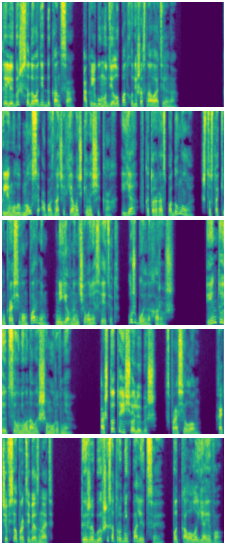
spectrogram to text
Ты любишь все доводить до конца, а к любому делу подходишь основательно». Клим улыбнулся, обозначив ямочки на щеках, и я в который раз подумала, что с таким красивым парнем мне явно ничего не светит. Уж больно хорош. И интуиция у него на высшем уровне. «А что ты еще любишь?» — спросил он. «Хочу все про тебя знать». «Ты же бывший сотрудник полиции», — подколола я его.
